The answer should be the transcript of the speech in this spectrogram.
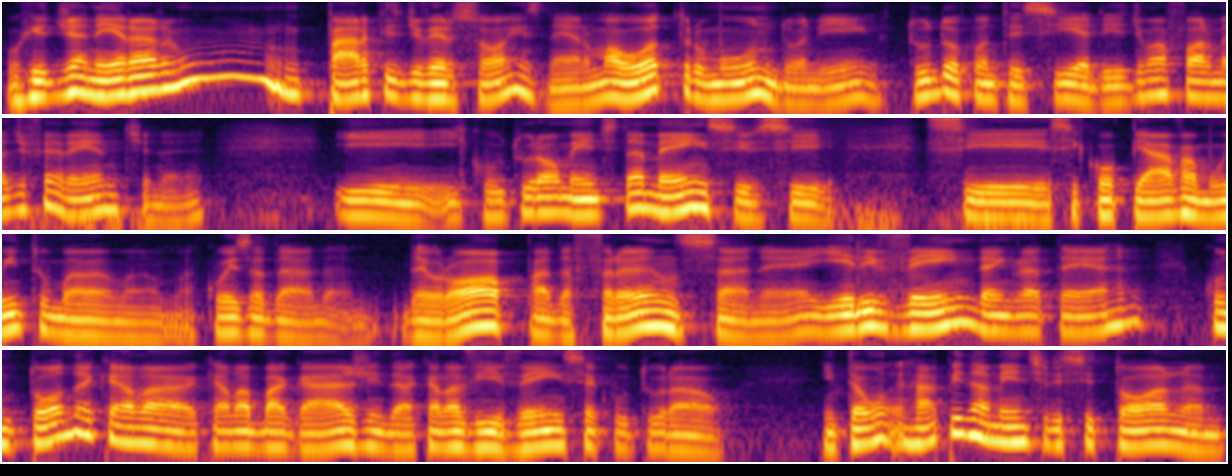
o Rio de Janeiro era um parque de diversões, né? Era um outro mundo ali, tudo acontecia ali de uma forma diferente, né? E, e culturalmente também se, se, se, se copiava muito uma, uma, uma coisa da, da, da Europa, da França, né? E ele vem da Inglaterra com toda aquela, aquela bagagem, daquela vivência cultural. Então, rapidamente ele se torna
